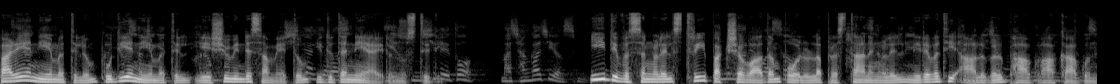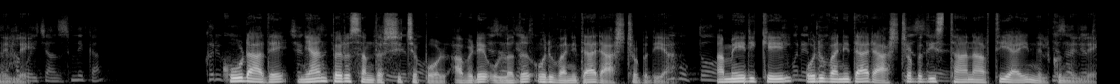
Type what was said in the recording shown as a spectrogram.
പഴയ നിയമത്തിലും പുതിയ നിയമത്തിൽ യേശുവിന്റെ സമയത്തും ഇതുതന്നെയായിരുന്നു സ്ഥിതി. ഈ ദിവസങ്ങളിൽ സ്ത്രീപക്ഷവാദം പോലുള്ള പ്രസ്ഥാനങ്ങളിൽ നിരവധി ആളുകൾ ഭാഗാക്കാകുന്നില്ലേ കൂടാതെ ഞാൻ പെറു സന്ദർശിച്ചപ്പോൾ അവിടെ ഉള്ളത് ഒരു വനിതാ രാഷ്ട്രപതിയാണ്. അമേരിക്കയിൽ ഒരു വനിതാ രാഷ്ട്രപതി സ്ഥാനാർത്ഥിയായി നിൽക്കുന്നില്ലേ?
